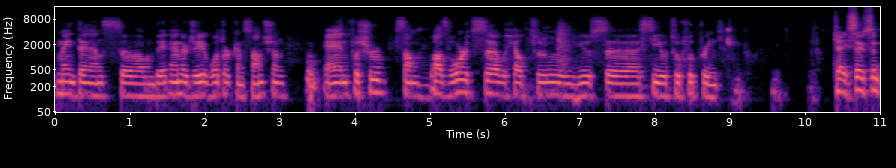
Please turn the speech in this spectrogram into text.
maintenance, on the energy, water consumption and for sure some buzzwords uh, will help to use uh, CO2 footprint. Okay, so some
